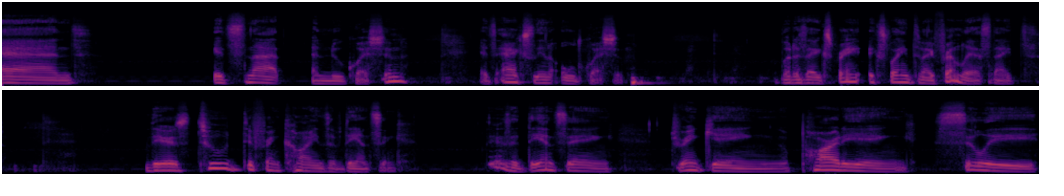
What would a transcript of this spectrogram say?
And it's not a new question, it's actually an old question. But as I explain, explained to my friend last night, there's two different kinds of dancing. There's a dancing, drinking, partying, silly,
